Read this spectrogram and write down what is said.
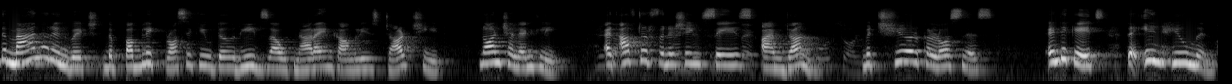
The manner in which the public prosecutor reads out Narayan Kamble's charge sheet nonchalantly and after finishing says, I am done, with sheer callousness, indicates the inhuman,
